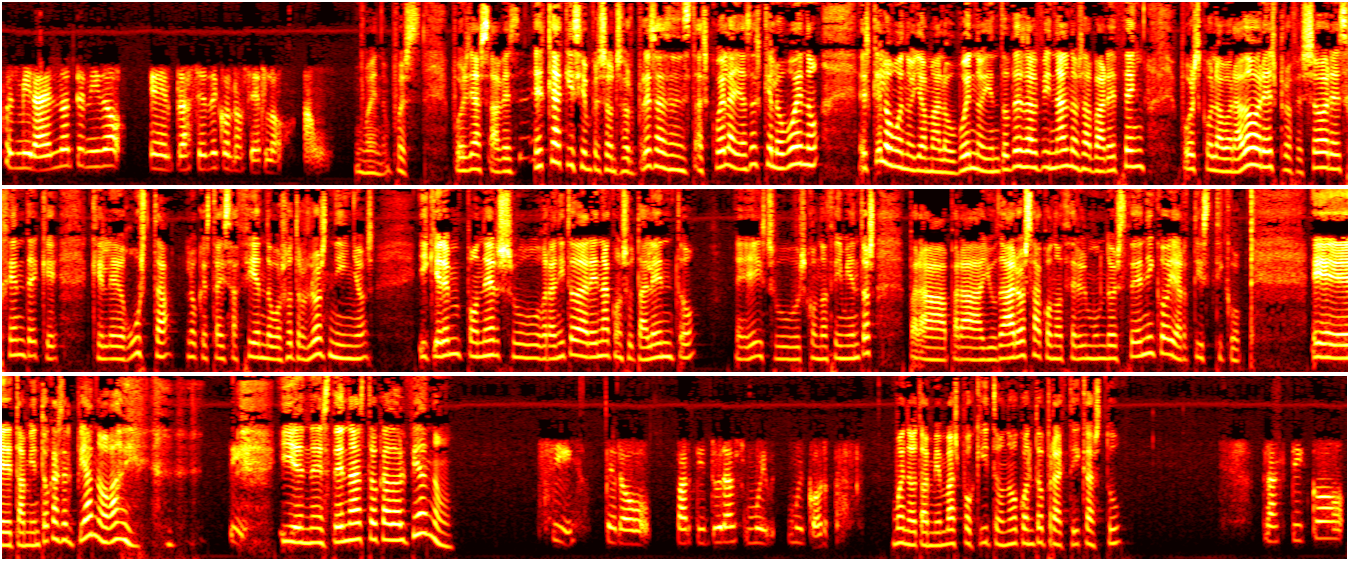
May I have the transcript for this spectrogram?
pues mira, él no ha tenido el placer de conocerlo aún. Bueno, pues, pues ya sabes, es que aquí siempre son sorpresas en esta escuela, ya sabes que lo bueno es que lo bueno llama a lo bueno y entonces al final nos aparecen pues colaboradores, profesores, gente que, que le gusta lo que estáis haciendo vosotros los niños y quieren poner su granito de arena con su talento ¿eh? y sus conocimientos para, para ayudaros a conocer el mundo escénico y artístico. Eh, También tocas el piano, Gaby. Sí. ¿Y en escena has tocado el piano? Sí, pero partituras muy, muy cortas. Bueno, también vas poquito, ¿no? ¿Cuánto practicas tú? Practico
